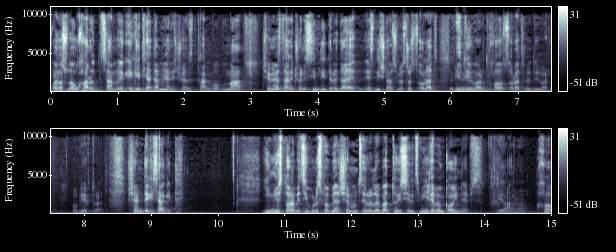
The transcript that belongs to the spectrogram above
ყველას უნდა უხაროდეს ანუ ეგეთი ადამიანის ჩვენთან მობმა ჩემი აზრით არის ჩვენი სიმდიდრე და ეს ნიშნავს იმას რომ სწორად მივდივართ ხო სწორად მივდივართ ობიექტურად შემდეგი საკითხი ინვესტორებიც იგულისხმებიან შემომწირველებად თუ ისინიც მიიღებენ კოინებს. კი აბა. ხო,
